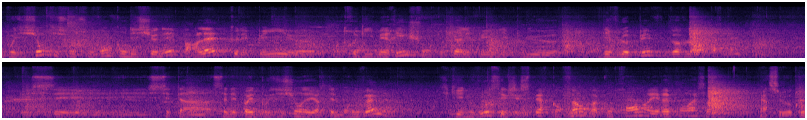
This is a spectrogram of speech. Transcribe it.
propositions qui sont souvent conditionnées par l'aide que les pays, euh, entre guillemets, riches, ou en tout cas les pays les plus euh, développés, doivent leur apporter. Et c'est, un, ce n'est pas une position d'ailleurs tellement nouvelle. Ce qui est nouveau, c'est que j'espère qu'enfin on va comprendre et répondre à ça. Merci beaucoup.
